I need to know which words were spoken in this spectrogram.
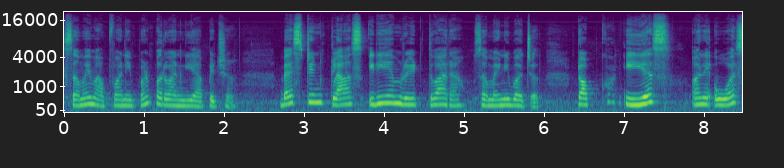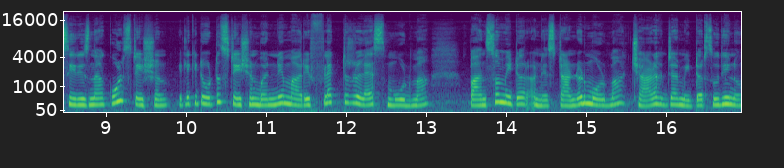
સમય માપવાની પણ પરવાનગી આપે છે. બેસ્ટ ઇન ક્લાસ ઈડીએમ રીટ દ્વારા સમયની બચત. ટોપકોન ઈએસ અને ઓએસ સિરીઝના કુલ સ્ટેશન, એટલે કે ટોટલ સ્ટેશન બંનેમાં રિફ્લેક્ટર લેસ મોડમાં પાંચસો મીટર અને સ્ટાન્ડર્ડ મોડમાં ચાર હજાર મીટર સુધીનો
